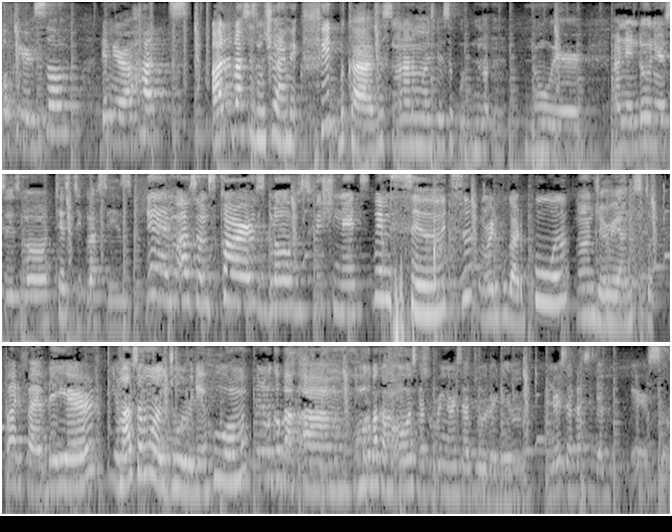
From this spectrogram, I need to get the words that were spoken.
up here, so them here are hats. All the glasses me try and make fit because this man no more space to put nothing nowhere. And then down here says more testy glasses. Then we have some scarves, gloves, fishnets, swimsuits. I'm ready for go to the pool, lingerie and stuff. 45 there. Here I have some more jewelry there home. When I go back, um, when I go back at my house, I have to bring the rest of jewelry them. And the rest of glasses them here, so.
